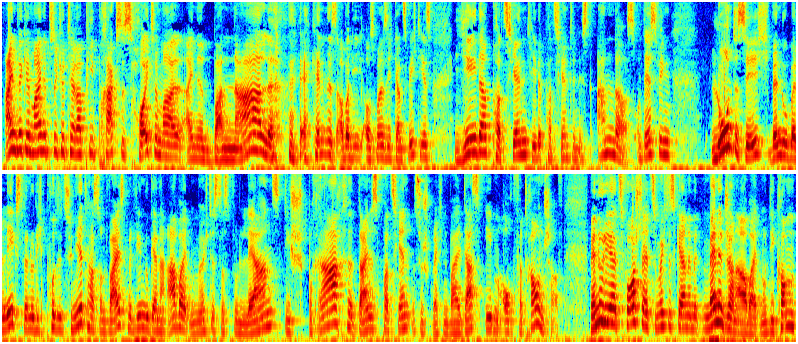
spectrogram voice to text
Einblick in meine Psychotherapie-Praxis. Heute mal eine banale Erkenntnis, aber die aus meiner Sicht ganz wichtig ist. Jeder Patient, jede Patientin ist anders. Und deswegen lohnt es sich, wenn du überlegst, wenn du dich positioniert hast und weißt, mit wem du gerne arbeiten möchtest, dass du lernst, die Sprache deines Patienten zu sprechen, weil das eben auch Vertrauen schafft. Wenn du dir jetzt vorstellst, du möchtest gerne mit Managern arbeiten und die kommen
